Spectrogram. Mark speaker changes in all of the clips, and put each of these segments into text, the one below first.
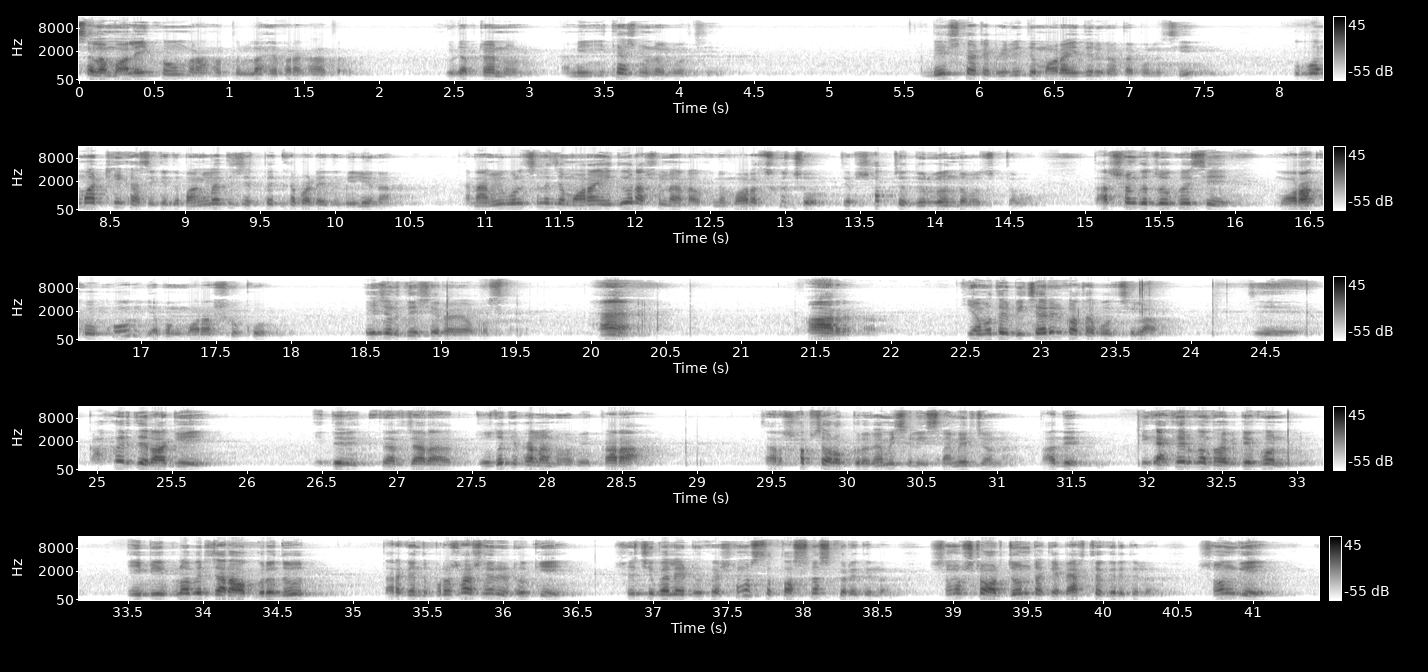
Speaker 1: আসসালামু আলাইকুম রহমতুল্লাহ বারাকাত good afternoon আমি ইতিহাস মন্ডল বলছি। বেশ কয়েকটা ভিডিওতে মরা ঈদের কথা বলেছি। উপমা ঠিক আছে, কিন্তু বাংলাদেশের প্রেক্ষাপটে এটা মিলে না। কারণ আমি বলছিলাম যে মরা ঈদুর আসলে না, ওখানে মরা ছুঁচো যেটা সবচেয়ে দুর্গন্ধমযুক্তম তার সঙ্গে যোগ হয়েছে মরা কুকুর এবং মরা শুকুর। এই জন্য দেশের অবস্থা। হ্যাঁ আর কি আমাদের বিচারের কথা বলছিলাম, যে কাফেরদের আগে এদের যারা যোধকে ফেলানো হবে, কারা? যারা সবচেয়ে অগ্রগামী ছিল ইসলামের জন্য, তাদের ঠিক একই রকমভাবে দেখুন, এই বিপ্লবের যারা অগ্রদূত, তারা কিন্তু প্রশাসনে ঢুকে, সচিবালয়ে ঢুকে সমস্ত তসনস করে দিল, সমস্ত অর্জনটাকে ব্যর্থ করে দিল। সঙ্গে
